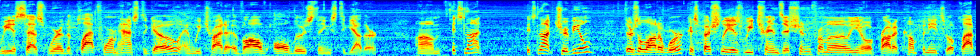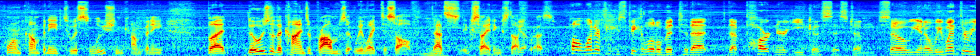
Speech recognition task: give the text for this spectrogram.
we assess where the platform has to go, and we try to evolve all those things together. Um, it's, not, it's not trivial, there's a lot of work, especially as we transition from a, you know, a product company to a platform company to a solution company but those are the kinds of problems that we like to solve. Mm -hmm. That's exciting stuff yeah. for us. Paul, I wonder if you could speak a little bit to that, that partner ecosystem. So, you know, we went through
